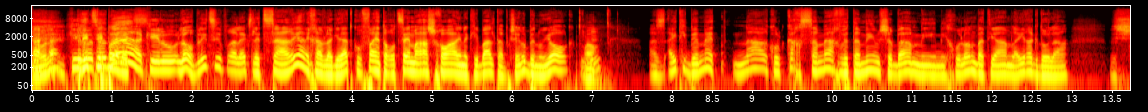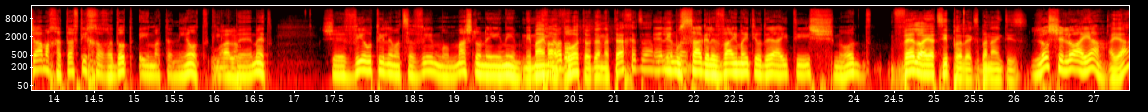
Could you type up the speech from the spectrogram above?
מעולה. כאילו, בלי ציפרלקס. כאילו, לא, בלי ציפרלקס. לצערי, אני חייב להגיד, הייתה תקופה, אם אתה רוצה מראה שחורה, הנה, קיבלת. כשהיינו בניו יורק. אז הייתי באמת נער כל כך שמח ותמים שבא מחולון בת ים לעיר הגדולה, ושם חטפתי חרדות אימתניות, כאילו. באמת. שהביאו אותי למצבים ממש לא נעימים. ממה הם. נבעו? אתה יודע לנתח את זה? אין לי מושג, הלוואי, אם הייתי יודע, הייתי איש מאוד... ולא היה ציפרלקס ב nineties. לא שלא היה. היה? לא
